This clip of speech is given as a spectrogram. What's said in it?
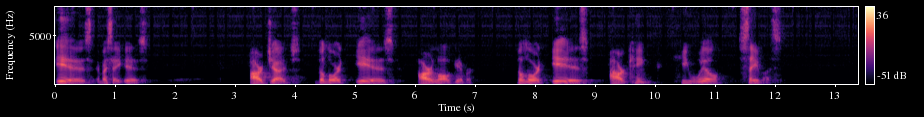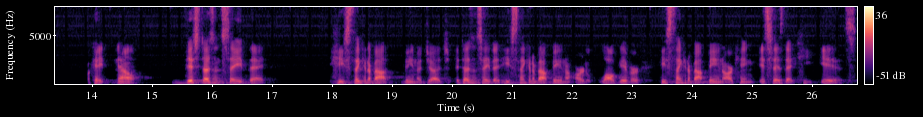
is, if I say is, our judge. The Lord is our lawgiver. The Lord is our king. He will save us. Okay, now, this doesn't say that he's thinking about being a judge. It doesn't say that he's thinking about being our lawgiver. He's thinking about being our king. It says that he is.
